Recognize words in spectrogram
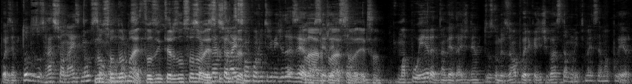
Por exemplo, todos os racionais não são não são normais. normais, todos os inteiros não são normais. os é tô racionais são um conjunto de medida zero. Claro, ou seja, claro, eles são, eles são- uma poeira, na verdade, dentro dos números. É uma poeira que a gente gosta muito, mas é uma poeira.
